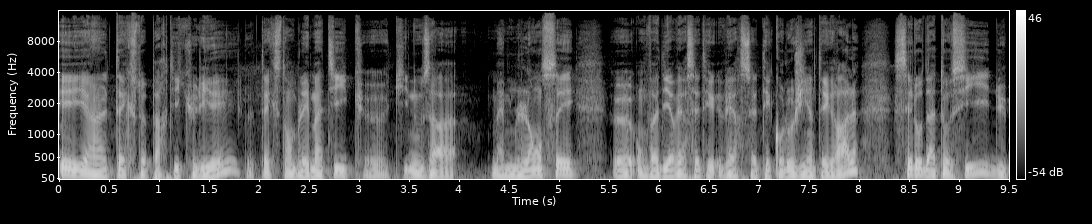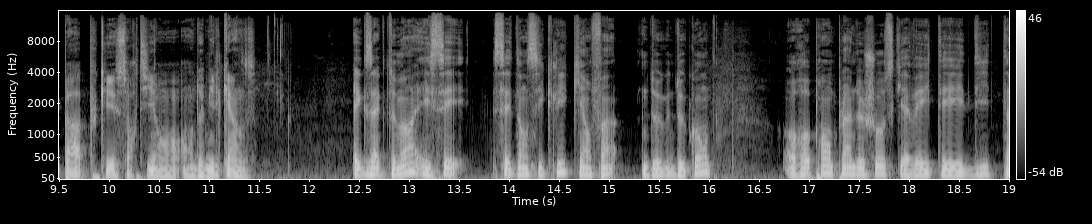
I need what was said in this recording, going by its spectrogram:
Et il y a un texte particulier, le texte emblématique euh, qui nous a même lancé, euh, on va dire, vers cette, vers cette écologie intégrale, c'est l'audate aussi du pape qui est sorti en, en 2015. Exactement, et c'est cette encyclique qui, en fin de, compte, reprend plein de choses qui avaient été dites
